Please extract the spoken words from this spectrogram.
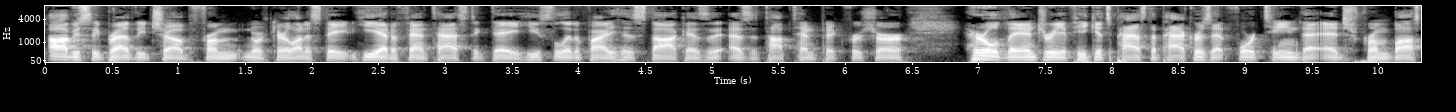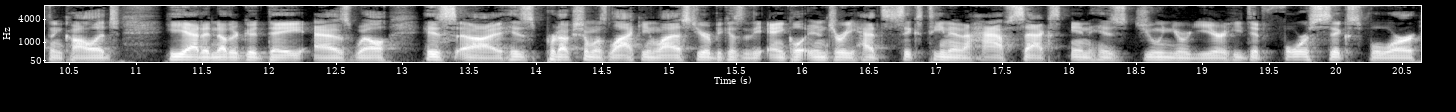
Obviously, Bradley Chubb from North Carolina State. He had a fantastic day. He solidified his stock as a as a top ten pick for sure. Harold Landry, if he gets past the Packers at 14, the edge from Boston College, he had another good day as well. His, uh, his production was lacking last year because of the ankle injury, had 16 and a half sacks in his junior year. He did 464.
